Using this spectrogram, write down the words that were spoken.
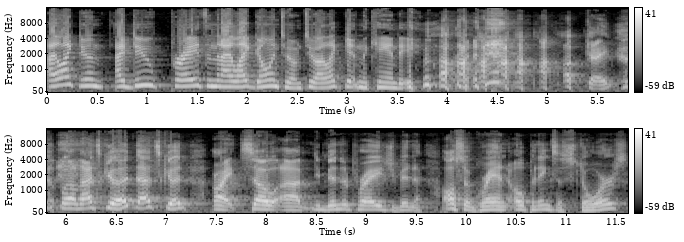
I like doing, I do parades and then I like going to them too. I like getting the candy. Okay. Well, that's good. That's good. All right. So uh, you've been to parades. You've been to also grand openings of stores.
